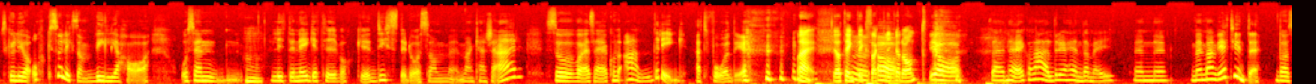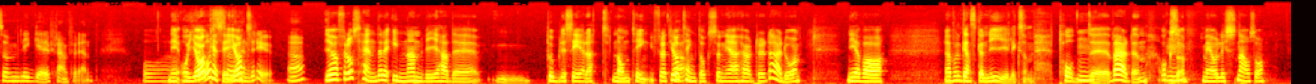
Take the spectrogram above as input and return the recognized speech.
skulle jag också liksom vilja ha. Och sen mm. lite negativ och dyster då som man kanske är, så var jag så här, jag kommer aldrig att få det. Nej, jag tänkte exakt ja, likadant. Ja, så här, nej, det kommer aldrig att hända mig. Men, men man vet ju inte vad som ligger framför en. Och, nej, och jag kan säga, jag, det ju. Ja. ja, för oss hände det innan vi hade mm, publicerat någonting. För att jag ja. tänkte också när jag hörde det där då, när jag var jag var ganska ny i liksom, poddvärlden mm. också, mm. med att lyssna och så.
